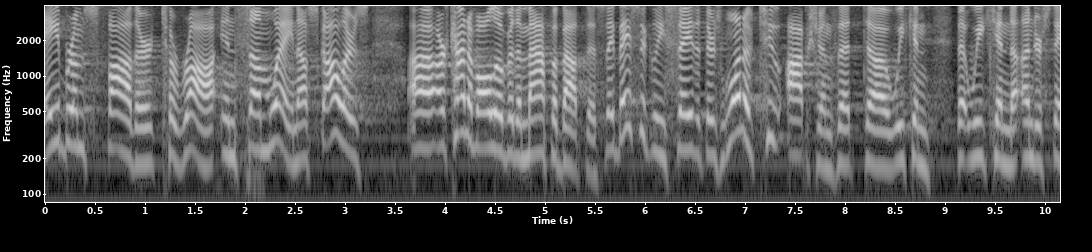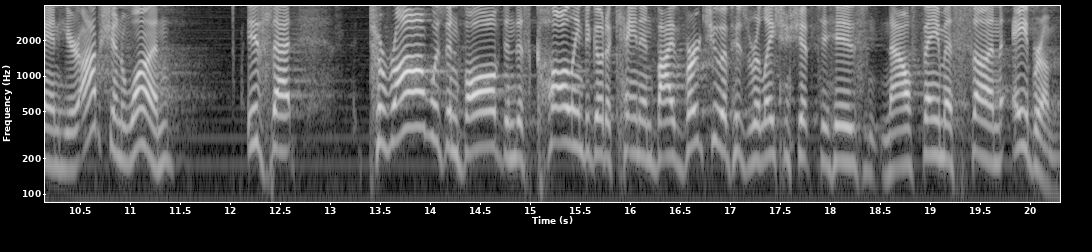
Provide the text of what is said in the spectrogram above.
Abram's father, Terah, in some way. Now, scholars uh, are kind of all over the map about this. They basically say that there's one of two options that, uh, we, can, that we can understand here. Option one is that Terah was involved in this calling to go to Canaan by virtue of his relationship to his now famous son, Abram.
